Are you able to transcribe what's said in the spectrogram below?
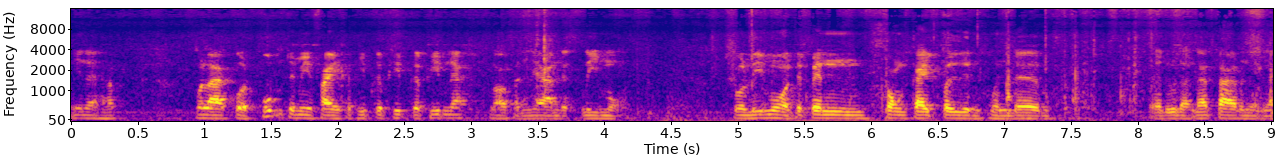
นี่นะครับ เวลากดปุ๊บจะมีไฟกระพริบกระพริบกระพริบนะรอสัญญาณจากรีโมทส่วนรีโมทจะเป็นทรงไกลปืนเหมือนเดิมเดี๋ยวดูหน่อยหน้าตาเป็นยังไง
